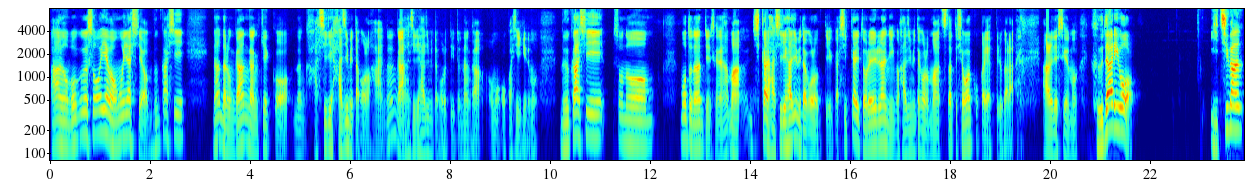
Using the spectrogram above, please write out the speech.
あの、僕、そういえば思い出したよ。昔、なんだろう、ガンガン結構、なんか走り始めた頃、はい、ガンガン走り始めた頃って言うとなんかおかしいけども、昔、その、もっとなんていうんですかね、まあ、しっかり走り始めた頃っていうか、しっかりトレイルランニングを始めた頃、まあ、つったって小学校からやってるから、あれですけども、下りを、一番、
